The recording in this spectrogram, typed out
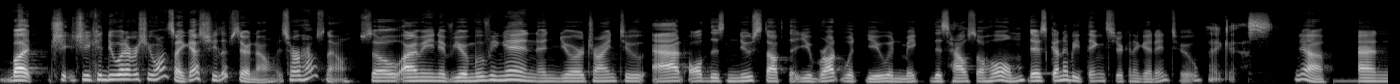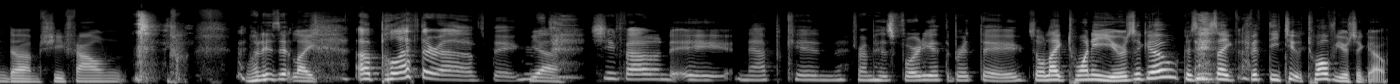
But she, she can do whatever she wants, I guess. She lives there now. It's her house now. So, I mean, if you're moving in and you're trying to add all this new stuff that you brought with you and make this house a home, there's going to be things you're going to get into. I guess. Yeah. And um, she found, what is it like? A plethora of things. Yeah. She found a napkin from his 40th birthday. So, like 20 years ago? Because he's like 52, 12 years ago.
